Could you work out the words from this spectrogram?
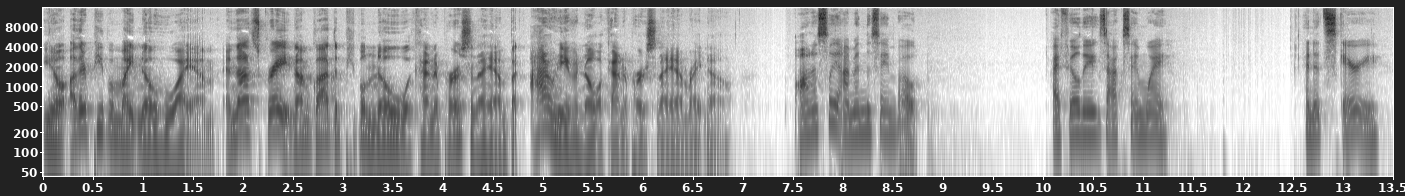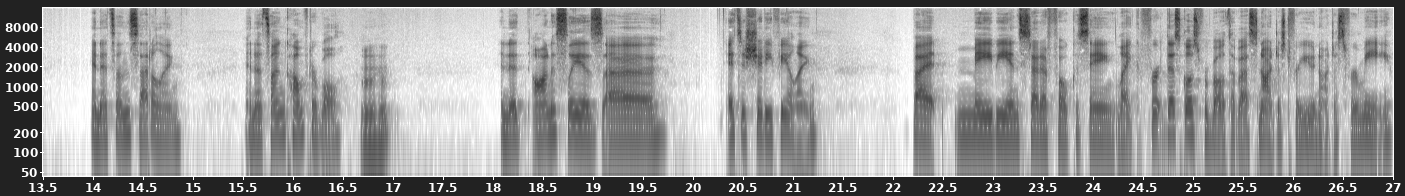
you know, other people might know who I am, and that's great. And I'm glad that people know what kind of person I am, but I don't even know what kind of person I am right now. Honestly, I'm in the same boat. I feel the exact same way. And it's scary and it's unsettling and it's uncomfortable. Mm-hmm. And it honestly is a, it's a shitty feeling. But maybe instead of focusing, like for this goes for both of us, not just for you, not just for me,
